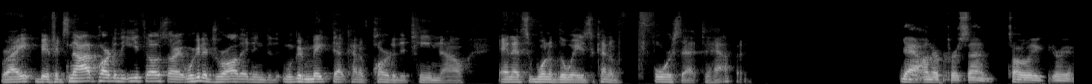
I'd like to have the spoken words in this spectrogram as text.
right? If it's not part of the ethos, all right, we're going to draw that into, we're going to make that kind of part of the team now. And it's one of the ways to kind of force that to happen. Yeah, 100%. Totally agree.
